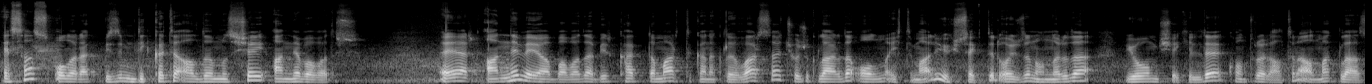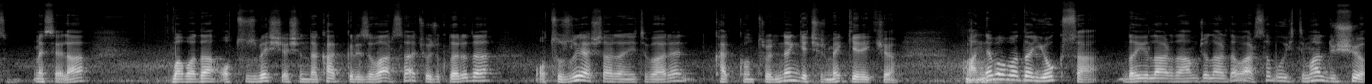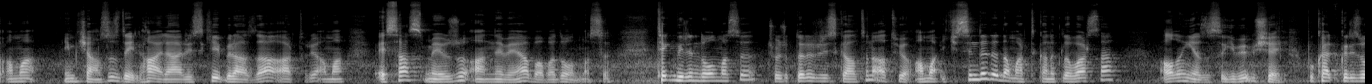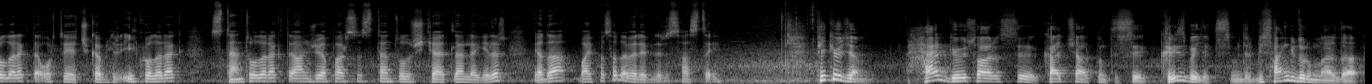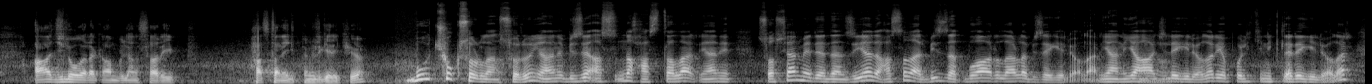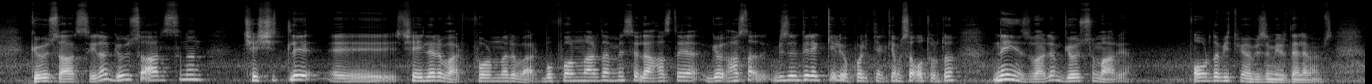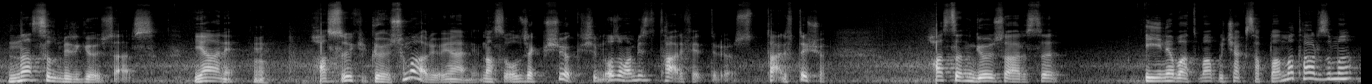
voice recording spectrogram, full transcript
esas olarak bizim dikkate aldığımız şey anne babadır. Eğer anne veya babada bir kalp damar tıkanıklığı varsa çocuklarda olma ihtimali yüksektir. O yüzden onları da yoğun bir şekilde kontrol altına almak lazım. Mesela babada 35 yaşında kalp krizi varsa çocukları da 30'lu yaşlardan itibaren kalp kontrolünden geçirmek gerekiyor. Anne babada yoksa, dayılarda, amcalarda varsa bu ihtimal düşüyor ama imkansız değil. Hala riski biraz daha artırıyor ama esas mevzu anne veya babada olması. Tek birinde olması çocukları risk altına atıyor ama ikisinde de damar tıkanıklığı varsa alın yazısı gibi bir şey. Bu kalp krizi olarak da ortaya çıkabilir. İlk olarak stent olarak da anjiyo yaparsın, stent olur şikayetlerle gelir ya da bypass'a da verebiliriz hastayı. Peki hocam her göğüs ağrısı, kalp çarpıntısı kriz belirtisi midir? Biz hangi durumlarda acil olarak ambulans arayıp hastaneye gitmemiz gerekiyor? Bu çok sorulan soru. Yani bize aslında hastalar yani sosyal medyadan ziyade hastalar bizzat bu ağrılarla bize geliyorlar. Yani ya acile geliyorlar ya polikliniklere geliyorlar. Göğüs ağrısıyla. Göğüs ağrısının çeşitli e, şeyleri var, formları var. Bu formlardan mesela hastaya hasta bize direkt geliyor poliklinikte mesela oturdu. Neyiniz var diyorum? Göğsüm ağrıyor. Orada bitmiyor bizim irdelememiz. Nasıl bir göğüs ağrısı? Yani hasta diyor ki göğsüm ağrıyor yani. Nasıl olacak bir şey yok. Şimdi o zaman biz tarif ettiriyoruz. Tarif de şu. Hastanın göğüs ağrısı iğne batma, bıçak saplanma tarzı mı?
